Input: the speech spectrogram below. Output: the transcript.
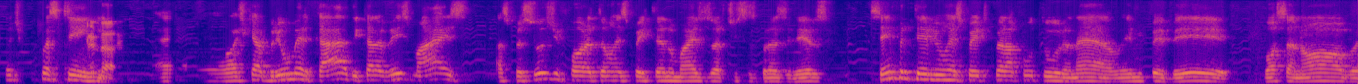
Então, tipo assim, é, eu acho que abriu o um mercado e cada vez mais as pessoas de fora estão respeitando mais os artistas brasileiros sempre teve um respeito pela cultura, né? MPB, bossa nova,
